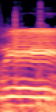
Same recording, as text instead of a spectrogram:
喂。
